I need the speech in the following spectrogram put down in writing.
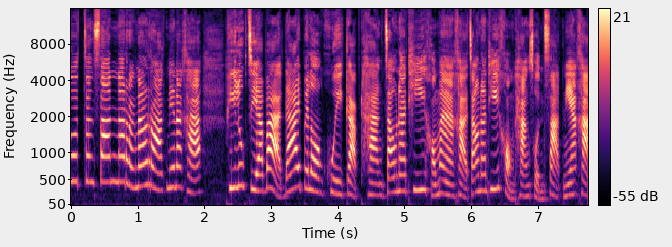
ก็สั้นๆน่ารักน่ารักเนี่ยนะคะ พี่ลูกเจี๊ยบอะได้ไปลองคุยกับทางเจ้าหน้าที่เขามาค่ะ เจ้าหน้าที่ของทางสวนสัตว์เนี่ยค่ะ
